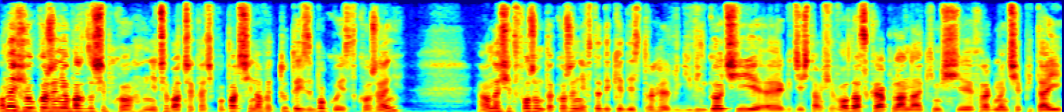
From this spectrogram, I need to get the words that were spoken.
One się ukorzenią bardzo szybko, nie trzeba czekać. Popatrzcie, nawet tutaj z boku jest korzeń. One się tworzą, te korzenie, wtedy, kiedy jest trochę wilgoci, e, gdzieś tam się woda skrapla na jakimś e, fragmencie pitai,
